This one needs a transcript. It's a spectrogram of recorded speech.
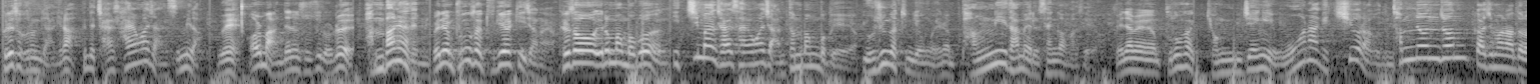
그래서 그런 게 아니라 근데 잘 사용하지 않습니다. 왜? 얼마 안 되는 수수료를 반반해야 됩니다. 왜냐면 부동산 두 개가 끼잖아요. 그래서 이런 방법은 있지만 잘 사용하지 않던 방법이에요. 요즘 같은 경우에는 박리담회를 생각하세요. 왜냐면 부동산 경쟁이 워낙에 치열하거든요. 3년 전까지만 하더라도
